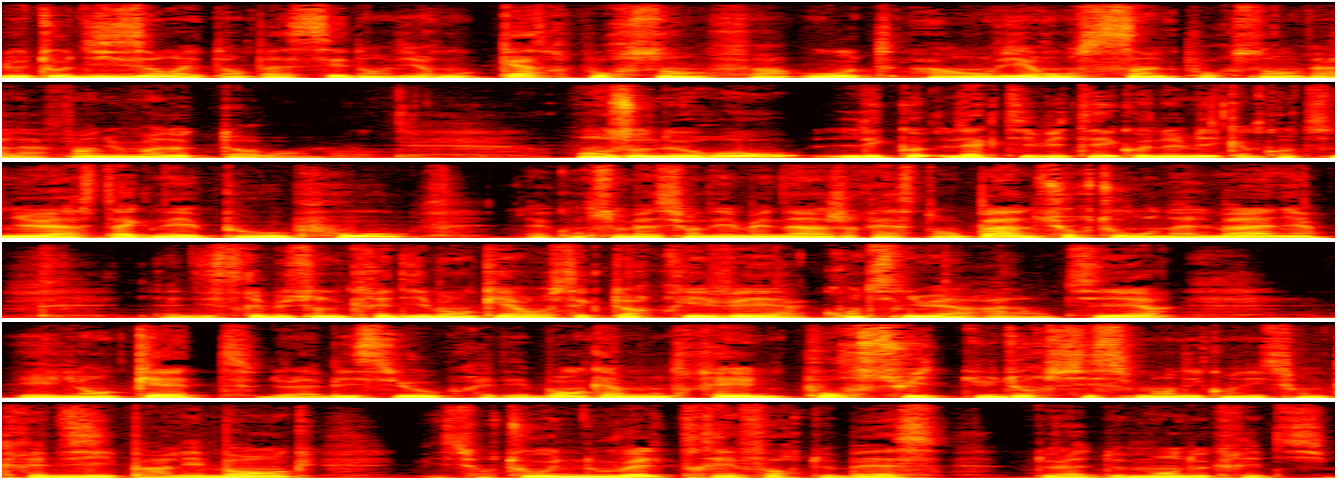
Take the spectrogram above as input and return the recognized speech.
le taux 10 ans étant passé d'environ 4% fin août à environ 5% vers la fin du mois d'octobre. En zone euro, l'activité économique a continué à stagner peu ou prou, la consommation des ménages reste en panne, surtout en Allemagne, la distribution de crédits bancaires au secteur privé a continué à ralentir, et l'enquête de la BCE auprès des banques a montré une poursuite du durcissement des conditions de crédit par les banques, mais surtout une nouvelle très forte baisse de la demande de crédit.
